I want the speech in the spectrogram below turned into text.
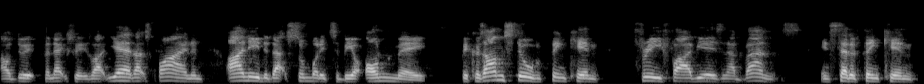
I'll do it for next week. He's like, yeah, that's fine. And I needed that somebody to be on me because I'm still thinking three, five years in advance instead of thinking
